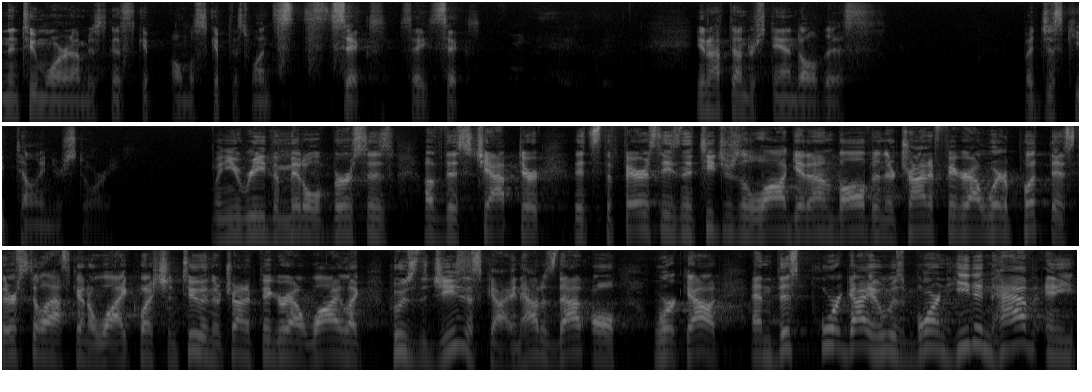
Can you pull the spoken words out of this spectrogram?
And then two more, and I'm just going to skip, almost skip this one. Six. Say six. You don't have to understand all this, but just keep telling your story. When you read the middle verses of this chapter, it's the Pharisees and the teachers of the law get involved and they're trying to figure out where to put this. They're still asking a why question too, and they're trying to figure out why, like, who's the Jesus guy and how does that all work out? And this poor guy who was born, he didn't have any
